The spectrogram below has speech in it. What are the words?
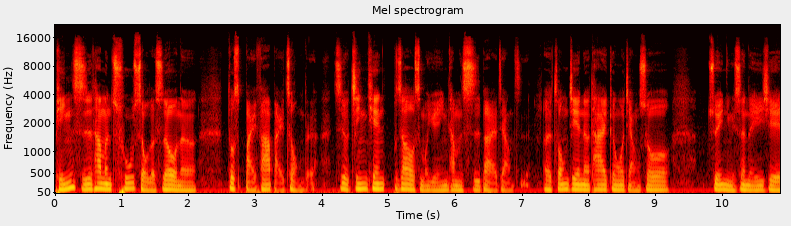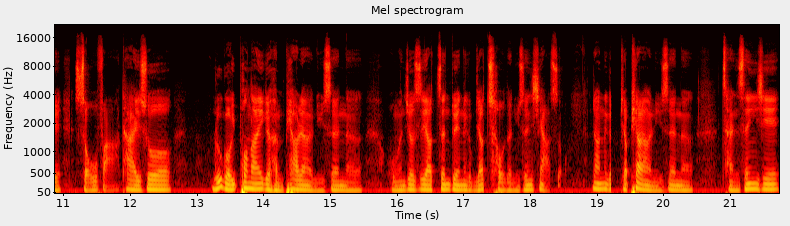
平时他们出手的时候呢。都是百发百中的，只有今天不知道什么原因他们失败了这样子。而中间呢，他还跟我讲说追女生的一些手法。他还说，如果碰到一个很漂亮的女生呢，我们就是要针对那个比较丑的女生下手，让那个比较漂亮的女生呢产生一些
